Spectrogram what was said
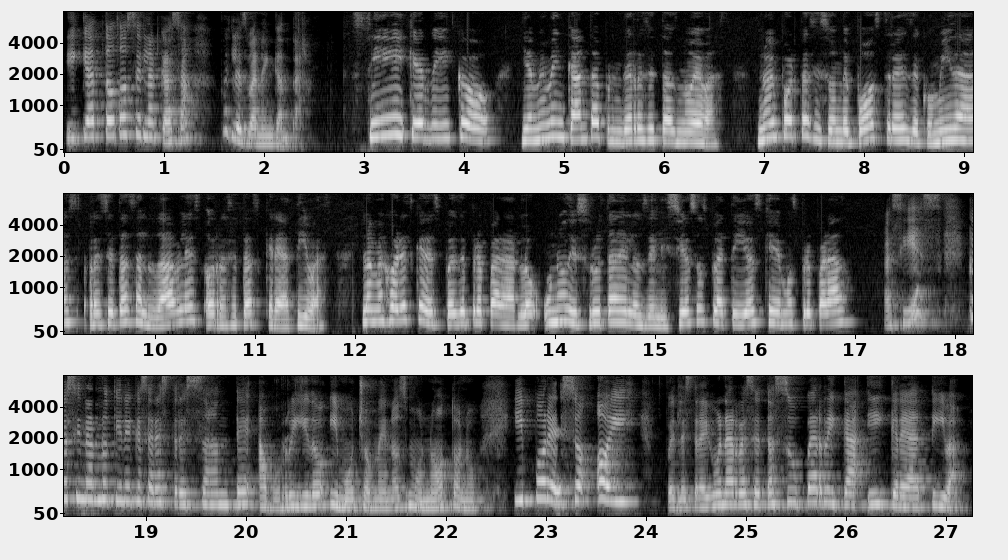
y que a todos en la casa pues les van a encantar. Sí, qué rico. Y a mí me encanta aprender recetas nuevas. No importa si son de postres, de comidas, recetas saludables o recetas creativas. Lo mejor es que después de prepararlo uno disfruta de los deliciosos platillos que hemos preparado. Así es, cocinar no tiene que ser estresante, aburrido y mucho menos monótono. Y por eso hoy pues les traigo una receta súper rica y creativa.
